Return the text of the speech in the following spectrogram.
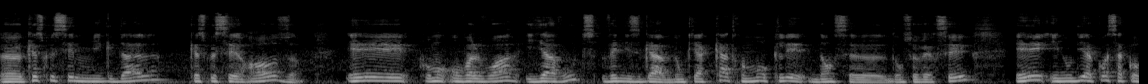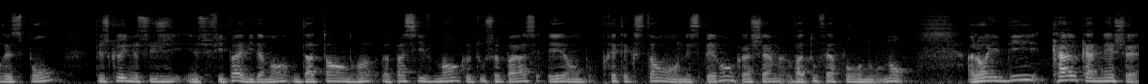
euh, qu'est-ce que c'est Migdal, qu'est-ce que c'est Rose, et comment on va le voir, Yarut Venisgav. Donc il y a quatre mots-clés dans ce, dans ce verset, et il nous dit à quoi ça correspond, puisqu'il ne suffit, ne suffit pas évidemment d'attendre euh, passivement que tout se passe et en prétextant, en espérant que Hachem va tout faire pour nous. Non. Alors il dit Kal Kanesher.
